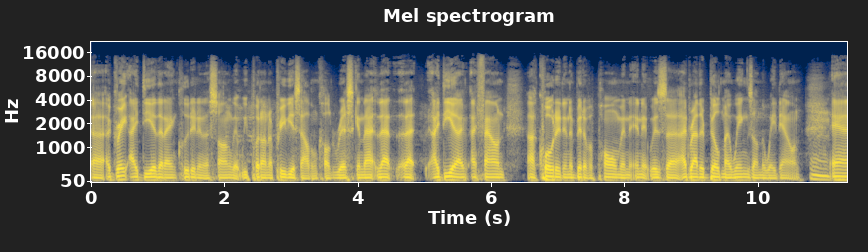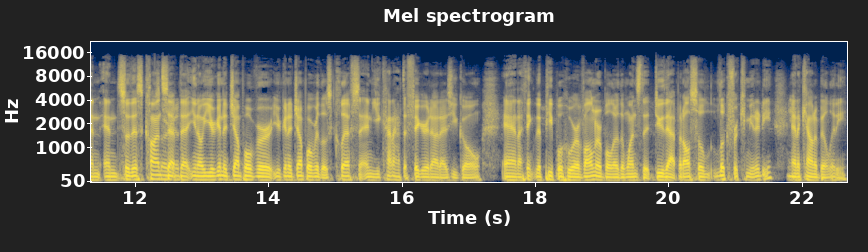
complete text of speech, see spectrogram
uh, a great idea that I included in a song that we put on a previous album called Risk, and that that that idea I, I found uh, quoted in a bit of a poem, and, and it was uh, I'd rather build my wings on the way down, mm. and and so this concept so that you know you're going to jump over you're going to jump over those cliffs, and you kind of have to figure it out as you go. And I think the people who are vulnerable are the ones that do that, but also look for community mm. and accountability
